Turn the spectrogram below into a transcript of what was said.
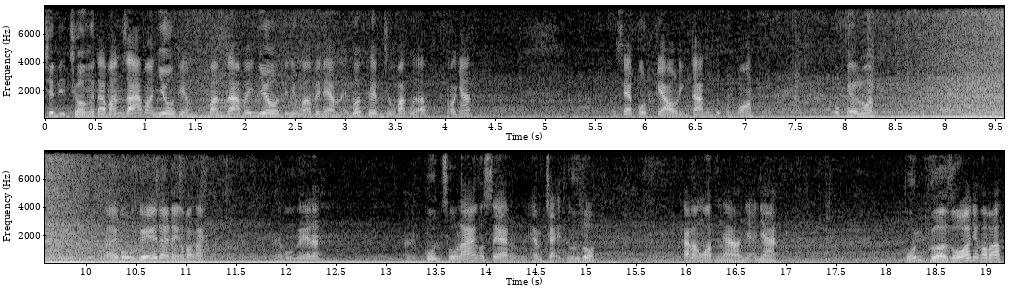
Trên thị trường người ta bán giá bao nhiêu thì em bán giá bấy nhiêu thế nhưng mà bên em lại bớt thêm cho các bác nữa các bác nhá. Xe cột kèo đinh tán rất còn ngon. Ok luôn. Đấy bộ ghế đây này các bác này. Đấy, bộ ghế đây. Đấy, côn số lái của xe em chạy thử rồi khá là ngọt ngào nhẹ nhàng. Bốn cửa gió nhé các bác.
